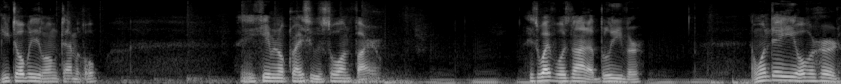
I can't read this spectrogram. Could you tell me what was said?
He told me a long time ago. he came to know Christ. He was so on fire. His wife was not a believer. And one day he overheard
